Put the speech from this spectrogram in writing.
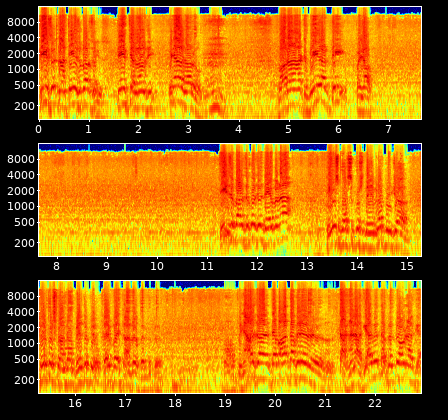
ਤੀਸ ਨਾ 30 ਵਰਸ 30 ਚੱਲਣਾ ਸੀ 50 ਸਾਲ ਹੋ ਗਏ। 12 8 20 30 50 30 ਵਰਸ ਕੁਝ ਦੇਵ ਨਾ ਤੀਸ ਵਰष ਕੁਛ ਦੇਵ ਨਾ ਪੂਜਾ ਫਿਰ ਪਛਤਾਨਾ ਬਿਰਧ ਪਿਓ ਫਿਰ ਪਛਤਾਨਾ ਫਿਰ ਪਿਓ ਉਹ 50 ਸਾਲ ਦੇ ਬਾਅਦ ਤਾਂ ਫਿਰ ਢਾਣਾ ਲੱਗ ਗਿਆ ਫਿਰ ਤਾਂ ਫਿਰ ਤਾਂ ਹੋਣ ਲੱਗ ਗਿਆ।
